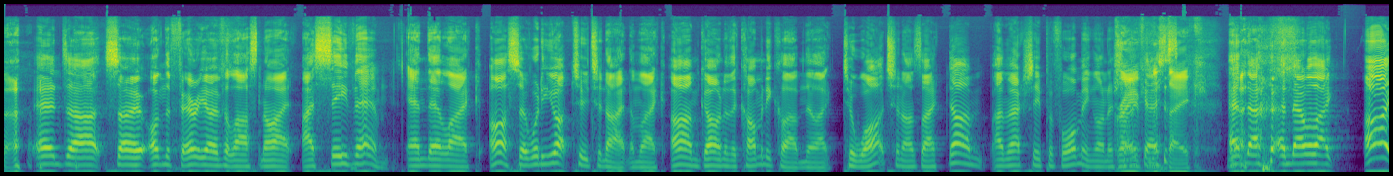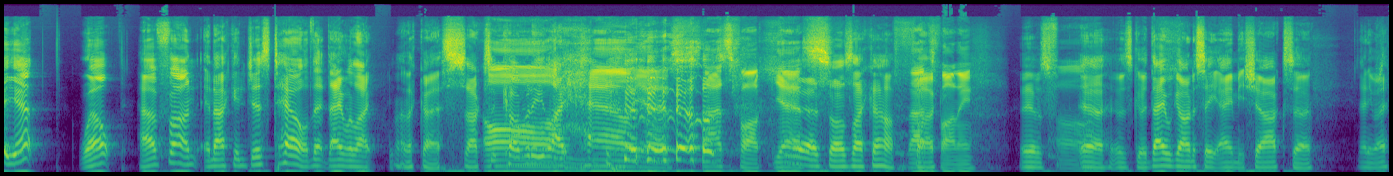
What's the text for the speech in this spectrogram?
abort. and uh, so on the ferry over last night, I see them and they're like, oh, so what are you up to tonight? And I'm like, oh, I'm going to the comedy club. And they're like, to watch? And I was like, no, I'm, I'm actually performing on a Grave showcase. mistake. And, they, and they were like, oh, yep. Well, have fun. And I can just tell that they were like, oh, that guy sucks at comedy. Oh, Like, hell yes, that's fuck, Yes, yeah, so I was like, oh, fuck. that's funny. It was, oh. yeah, it was good. They were going to see Amy Shark, so anyway.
